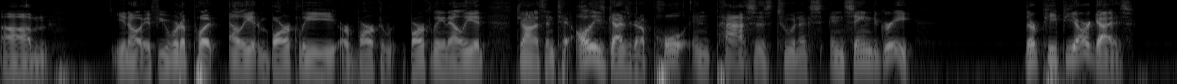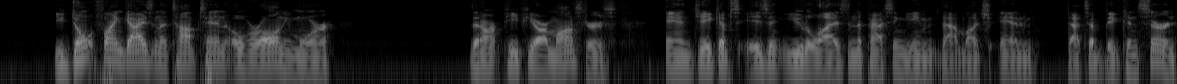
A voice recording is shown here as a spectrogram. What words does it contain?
Um, you know, if you were to put Elliott and Barkley or Barkley, Barkley and Elliott, Jonathan, Taylor, all these guys are going to pull in passes to an ex- insane degree. They're PPR guys. You don't find guys in the top 10 overall anymore that aren't PPR monsters. And Jacobs isn't utilized in the passing game that much. And that's a big concern.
